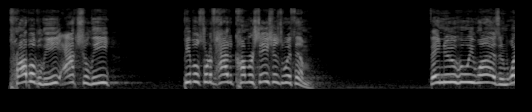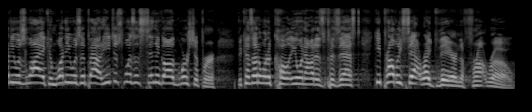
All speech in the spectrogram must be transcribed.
Probably, actually, people sort of had conversations with him. They knew who he was and what he was like and what he was about. He just was a synagogue worshiper. Because I don't want to call anyone out as possessed, he probably sat right there in the front row.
